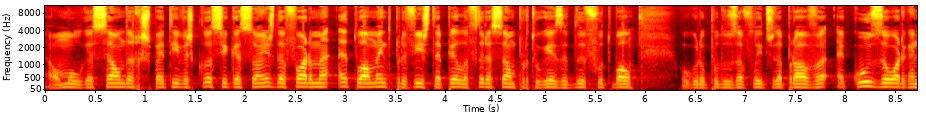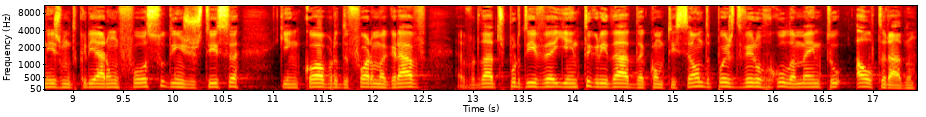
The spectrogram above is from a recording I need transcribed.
a homologação das respectivas classificações da forma atualmente prevista pela Federação Portuguesa de Futebol. O grupo dos aflitos da prova acusa o organismo de criar um fosso de injustiça que encobre de forma grave a verdade esportiva e a integridade da competição depois de ver o regulamento alterado.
